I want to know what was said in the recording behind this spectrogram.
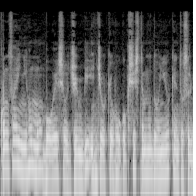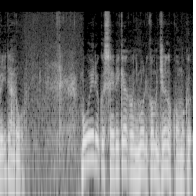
この際、日本も防衛省準備状況報告システムの導入を検討するべきであろう。防衛力整備計画に盛り込む10の項目、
